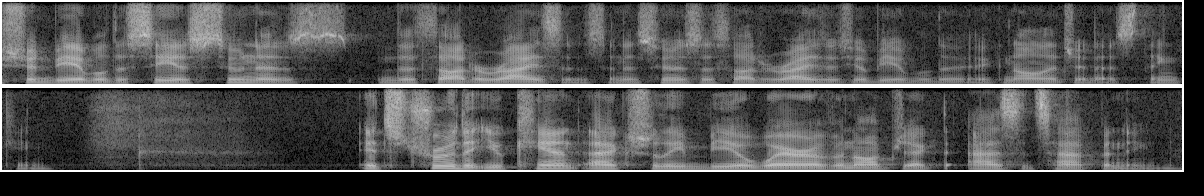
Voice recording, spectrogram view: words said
should be able to see as soon as the thought arises. And as soon as the thought arises, you'll be able to acknowledge it as thinking. It's true that you can't actually be aware of an object as it's happening.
